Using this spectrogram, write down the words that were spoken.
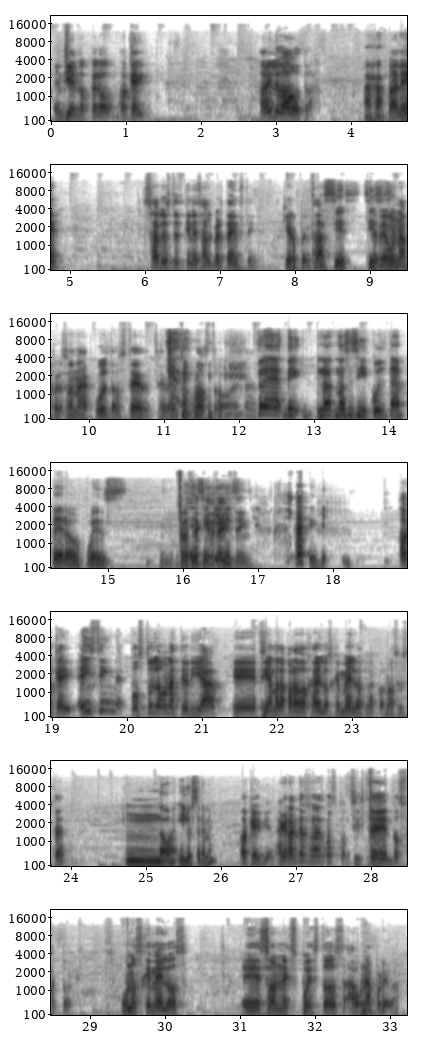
Entiendo, pero, ok. Ahí le va otra. Ajá. ¿Vale? ¿Sabe usted quién es Albert Einstein? Quiero pensar. Así es. se ve una persona culta usted, se ve en su rostro. no, no sé si culta, pero pues. Pero sé quién es Einstein. Ok, Einstein postula una teoría que se llama la paradoja de los gemelos. ¿La conoce usted? Mm, no, ilústreme. Ok, bien. A grandes rasgos consiste en dos factores. Unos gemelos eh, son expuestos a una prueba.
